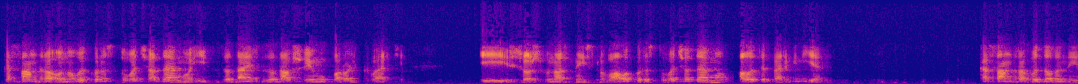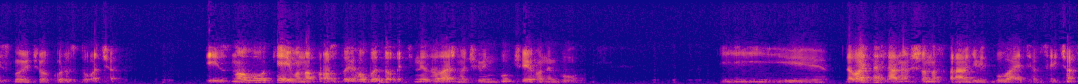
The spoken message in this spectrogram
Касандра онови користувача демо і задай, задавши йому пароль кверті. І що ж, у нас не існувало користувача демо, але тепер він є. Касандра видали неіснуючого користувача. І знову окей, вона просто його видалить, незалежно чи він був, чи його не було. І давайте глянемо, що насправді відбувається в цей час.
